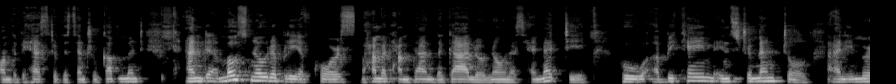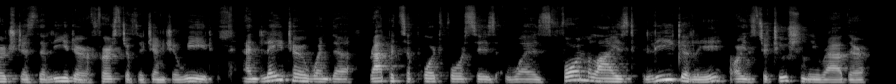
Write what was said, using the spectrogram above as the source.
on the behest of the central government. And uh, most notably, of course, Mohammed Hamdan Dagalo, known as Hemedti, who uh, became instrumental and emerged as the leader first of the Janjaweed. And later, when the Rapid Support Forces was formalized legally or institutionally rather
